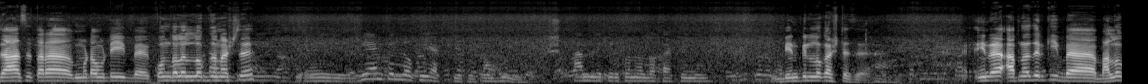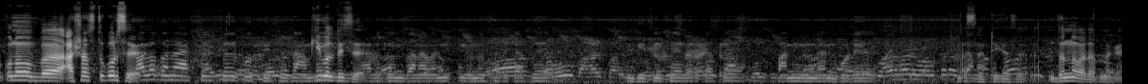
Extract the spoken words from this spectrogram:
যা আছে তারা মোটামুটি কোন দলের লোকজন আসছে? বিএনপির লোকই আসতেছে কোনো লোক আসেনি। বিএনপির লোক আসতেছে? হ্যাঁ। এরা আপনাদের কি ভালো কোনো আশ্বস্ত করছে? ভালো কোনো আশ্বস্ত করতেছে কি বলতেছে? আবেদন জানাবানি কি কাছে ডিসি সাহেবের কাছে পানি উন্নয়ন বোর্ডে আচ্ছা ঠিক আছে। ধন্যবাদ আপনাকে।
